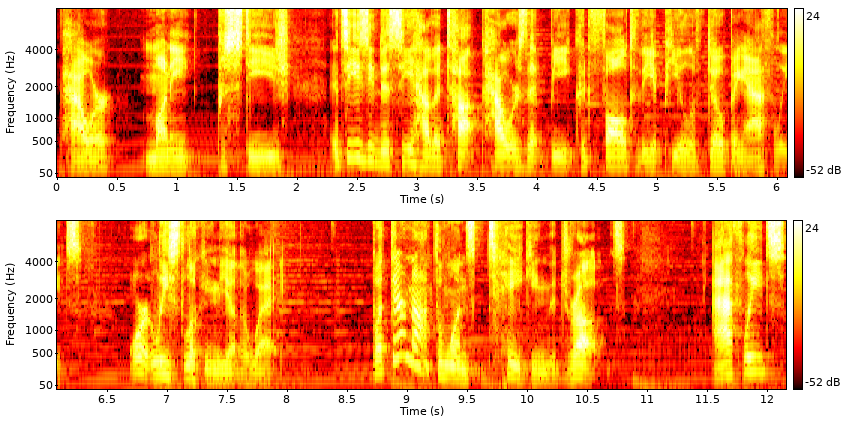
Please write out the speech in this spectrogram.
Power, money, prestige, it's easy to see how the top powers that be could fall to the appeal of doping athletes, or at least looking the other way. But they're not the ones taking the drugs. Athletes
